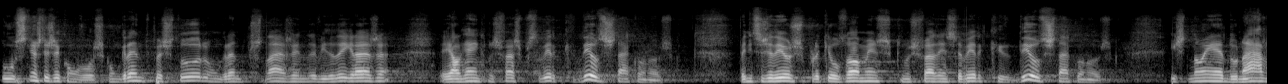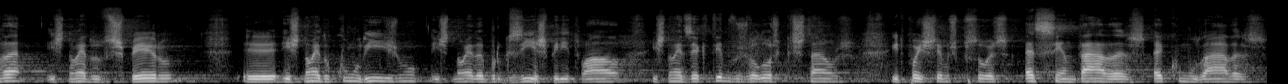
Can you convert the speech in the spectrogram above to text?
O Senhor esteja convosco. Um grande pastor, um grande personagem da vida da igreja, é alguém que nos faz perceber que Deus está connosco. Bendito seja Deus por aqueles homens que nos fazem saber que Deus está connosco. Isto não é do nada, isto não é do desespero, eh, isto não é do comodismo, isto não é da burguesia espiritual, isto não é dizer que temos os valores cristãos e depois sermos pessoas assentadas, acomodadas,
